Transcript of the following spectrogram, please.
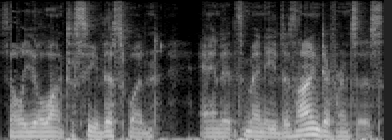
So you'll want to see this one and its many design differences.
